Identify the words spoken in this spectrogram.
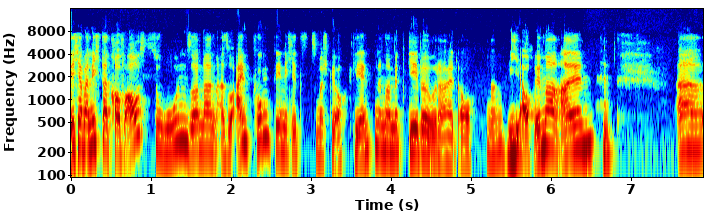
dich aber nicht darauf auszuruhen, sondern also ein Punkt, den ich jetzt zum Beispiel auch Klienten immer mitgebe oder halt auch, ne, wie auch immer allen, äh,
